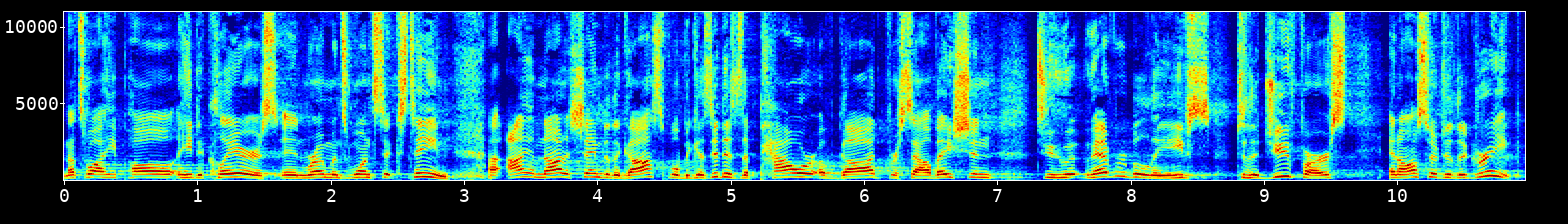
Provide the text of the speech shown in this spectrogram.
And that's why he, Paul, he declares in Romans 1.16, I am not ashamed of the gospel because it is the power of God for salvation to whoever believes, to the Jew first, and also to the Greek.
